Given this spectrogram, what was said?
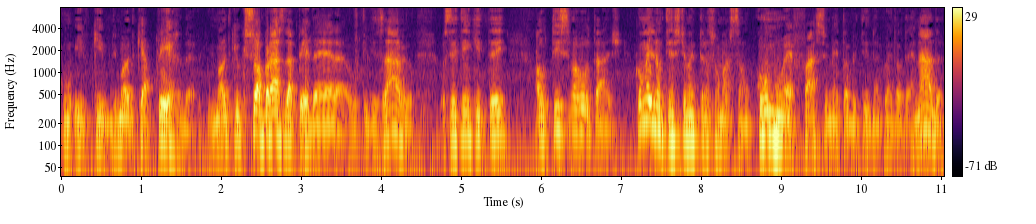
com- e que, de modo que a perda, de modo que o que sobrasse da perda era utilizável, você tem que ter altíssima voltagem. Como ele não tinha sistema de transformação, como é facilmente obtido na corrente alternada,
